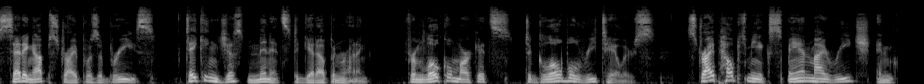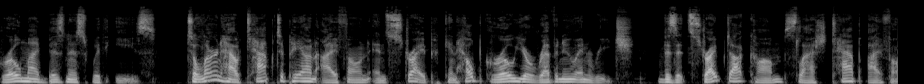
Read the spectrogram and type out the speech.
Setting up Stripe was a breeze, taking just minutes to get up and running. From local markets to global retailers, Stripe helped me expand my reach and grow my business with ease. To learn how Tap to Pay on iPhone and Stripe can help grow your revenue and reach, visit stripe.com slash tap iPhone.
